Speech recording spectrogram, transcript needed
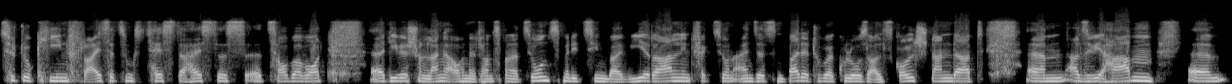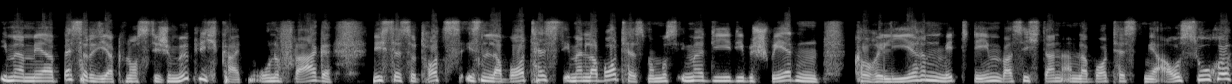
Zytokin-Freisetzungstester heißt das äh, Zauberwort, äh, die wir schon lange auch in der Transplantationsmedizin bei viralen Infektionen einsetzen, bei der Tuberkulose als Goldstandard. Ähm, also wir haben ähm, immer mehr bessere diagnostische Möglichkeiten, ohne Frage. Nichtsdestotrotz ist ein Labortest immer ein Labortest. Man muss immer die, die Beschwerden korrelieren mit dem, was ich dann an Labortest mir aussuche.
